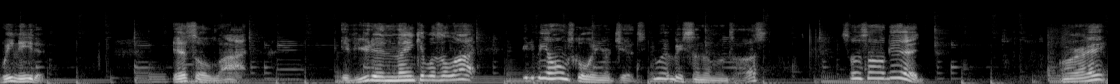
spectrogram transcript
we need it. It's a lot. If you didn't think it was a lot, you'd be homeschooling your kids. You wouldn't be sending them to us. So it's all good. All right?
